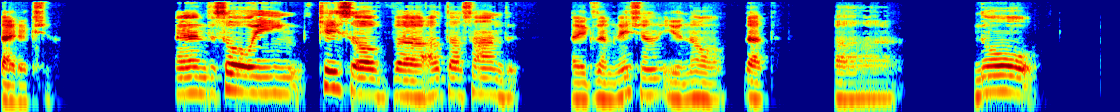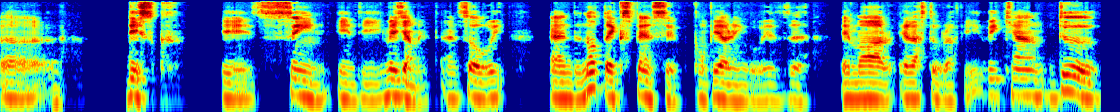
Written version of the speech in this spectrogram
direction. And so in case of uh, ultrasound examination, you know that uh, no uh, disk is seen in the measurement. And so we, and not expensive comparing with uh, MR elastography, we can do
